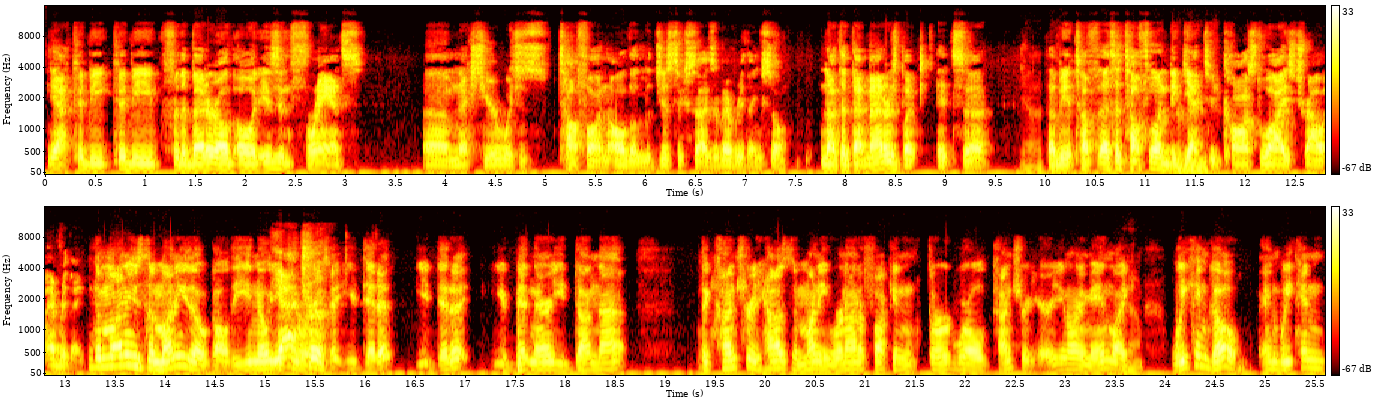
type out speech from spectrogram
yeah, could be could be for the better. Although it is in France um, next year, which is tough on all the logistics sides of everything. So not that that matters, but it's uh, Yeah, that- that'll be a tough. That's a tough one to get range. to, cost wise, travel, everything. The money's the money, though, Galdi. You know you Yeah, can true. raise it. You did it. You did it. You've been there. You've done that. The country has the money. We're not a fucking third world country here. You know what I mean? Like Yeah. we can go and we can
